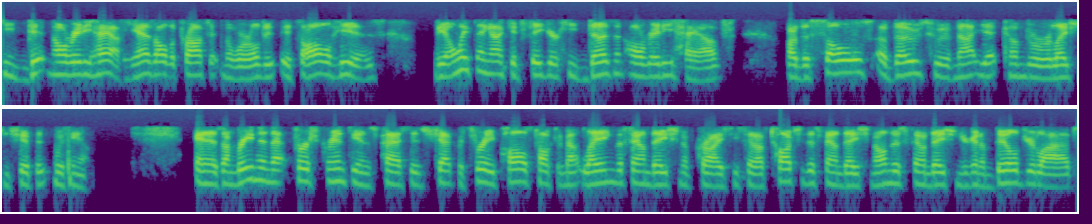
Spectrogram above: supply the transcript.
he didn't already have. He has all the profit in the world; it, it's all his. The only thing I could figure he doesn't already have are the souls of those who have not yet come to a relationship with him. And as I'm reading in that First Corinthians passage, chapter three, Paul's talking about laying the foundation of Christ. He said, I've taught you this foundation. On this foundation, you're going to build your lives.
